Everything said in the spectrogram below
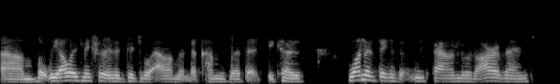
Um, but we always make sure there's a digital element that comes with it because one of the things that we found with our events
